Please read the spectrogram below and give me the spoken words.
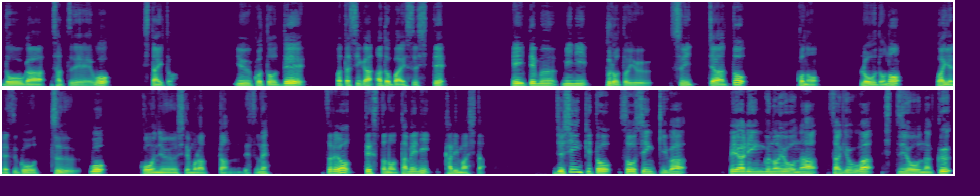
動画撮影をしたいということで、私がアドバイスして、ATEM mini Pro というスイッチャーと、このロードのワイヤレス GO2 を購入してもらったんですね。それをテストのために借りました。受信機と送信機はペアリングのような作業は必要なく、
